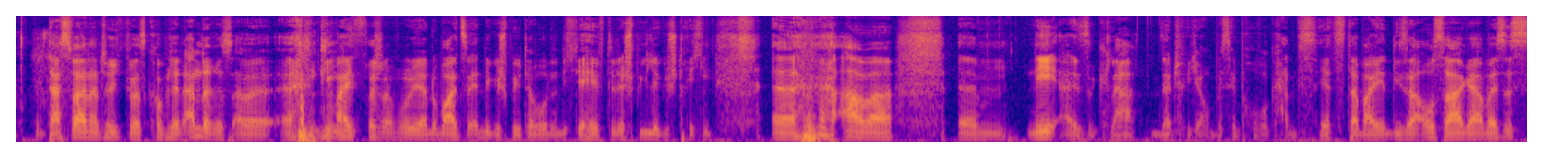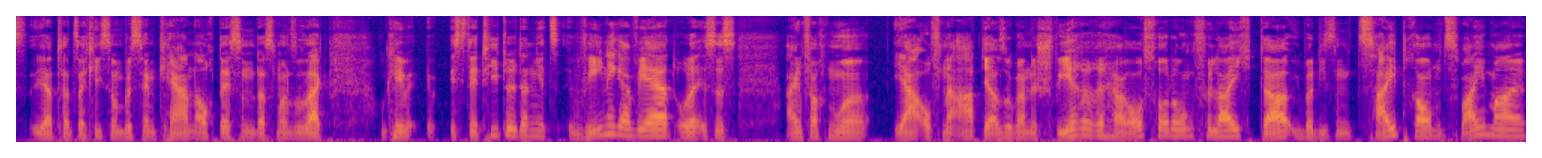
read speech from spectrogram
das war natürlich was komplett anderes, aber äh, die Meisterschaft wurde ja normal zu Ende gespielt, da wurde nicht die Hälfte der Spiele gestrichen. Äh, aber ähm, nee, also klar, natürlich auch ein bisschen Provokanz jetzt dabei in dieser Aussage, aber es ist ja tatsächlich so ein bisschen Kern auch dessen, dass man so sagt, okay, ist der Titel dann jetzt weniger wert oder ist es einfach nur ja auf eine Art ja sogar eine schwerere Herausforderung vielleicht, da über diesen Zeitraum zweimal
